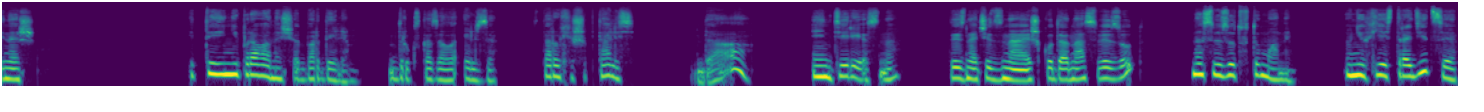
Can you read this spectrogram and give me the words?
Инеш. «И ты не права насчет борделя», — вдруг сказала Эльза. Старухи шептались, «Да? Интересно. Ты, значит, знаешь, куда нас везут?» «Нас везут в туманы. У них есть традиция...»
